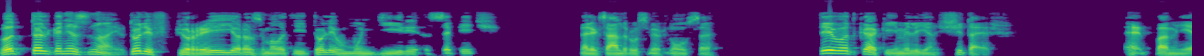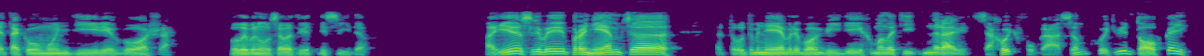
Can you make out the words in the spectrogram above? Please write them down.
Вот только не знаю, то ли в пюре ее размолотить, то ли в мундире запечь. Александр усмехнулся. Ты вот как, Емельян, считаешь? Э, по мне так в мундире Гоша, улыбнулся в ответ Несвидов. А если вы про немца Тут мне в любом виде их молотить нравится, хоть фугасом, хоть винтовкой.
